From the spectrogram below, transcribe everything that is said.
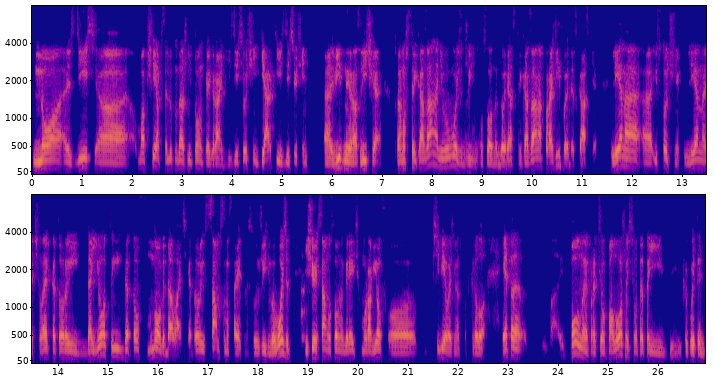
но здесь а, вообще абсолютно даже не тонкая грань. Здесь очень яркие, здесь очень а, видные различия. Потому что стрекоза, она не вывозит жизнь, условно говоря. Стрекоза, она паразит в этой сказке. Лена э, – источник. Лена – человек, который дает и готов много давать, который сам самостоятельно свою жизнь вывозит, еще и сам, условно говоря, этих муравьев э, к себе возьмет под крыло. Это полная противоположность вот этой какой-то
